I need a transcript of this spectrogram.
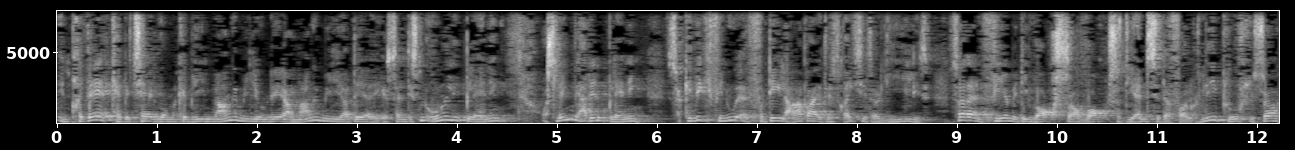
en privat kapital, hvor man kan blive mange millionærer og mange milliardærer, ikke sandt? Det er sådan en underlig blanding. Og så længe vi har den blanding, så kan vi ikke finde ud af at fordele arbejdet rigtigt og ligeligt. Så er der en firma, de vokser og vokser, de ansætter folk. Lige pludselig så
